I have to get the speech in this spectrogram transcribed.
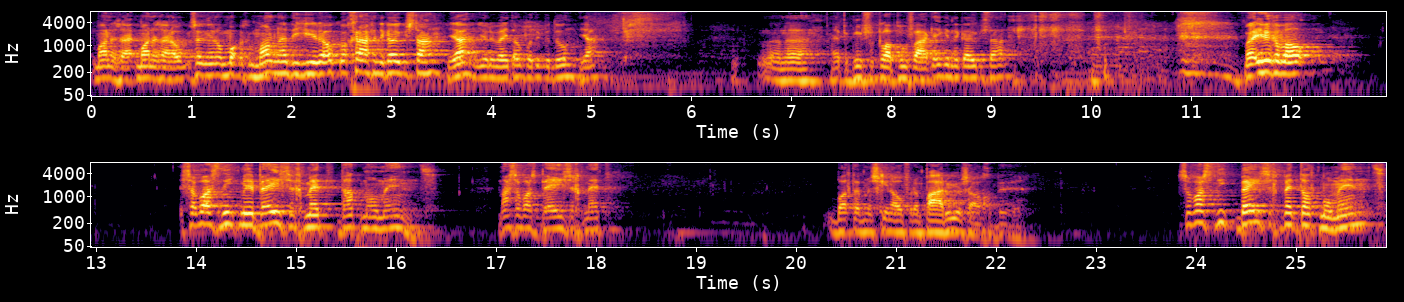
mannen, zijn, mannen zijn ook... Zijn er nog mannen die hier ook wel graag in de keuken staan? Ja, jullie weten ook wat ik bedoel. Ja. Dan uh, heb ik nu verklapt hoe vaak ik in de keuken sta. maar in ieder geval, ze was niet meer bezig met dat moment. Maar ze was bezig met wat er misschien over een paar uur zou gebeuren. Ze was niet bezig met dat moment,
